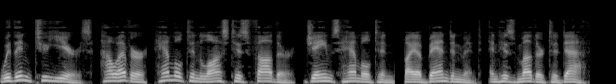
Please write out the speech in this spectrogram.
Within two years, however, Hamilton lost his father, James Hamilton, by abandonment, and his mother to death.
